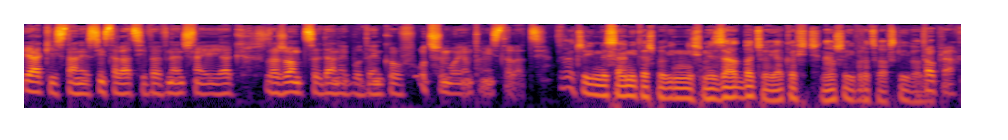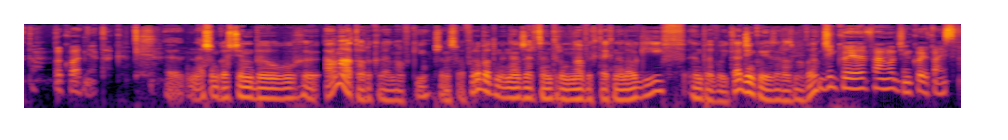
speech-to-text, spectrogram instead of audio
jaki stan jest instalacji wewnętrznej jak zarządcy danych budynków utrzymują tą instalację. A, czyli my sami też powinniśmy zadbać o jakość naszej wrocławskiej wody. To prawda, dokładnie tak. E, naszym gościem był amator kranówki, Przemysław Robot, menedżer Centrum Nowych Technologii w MPWiK. Dziękuję za rozmowę. Dziękuję panu, dziękuję państwu.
